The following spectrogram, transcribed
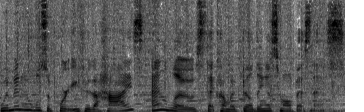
women who will support you through the highs and lows that come with building a small business.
